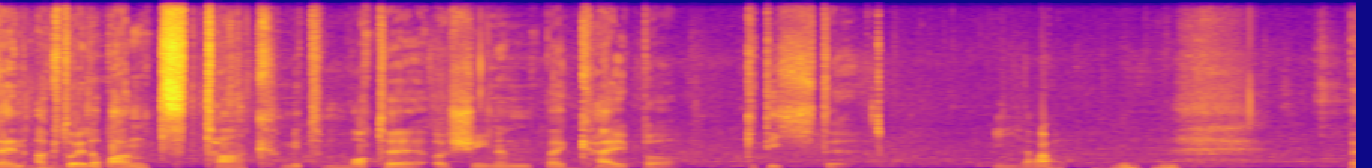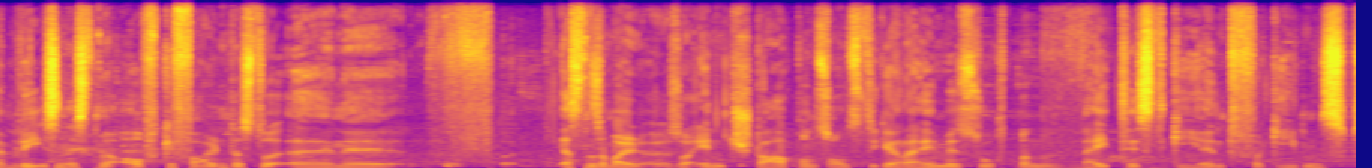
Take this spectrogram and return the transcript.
Dein aktueller Band Tag mit Motte erschienen bei Kuiper. Gedichte. Ja. Beim Lesen ist mir aufgefallen, dass du eine erstens einmal so Endstab und sonstige Reime sucht man weitestgehend vergebens.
